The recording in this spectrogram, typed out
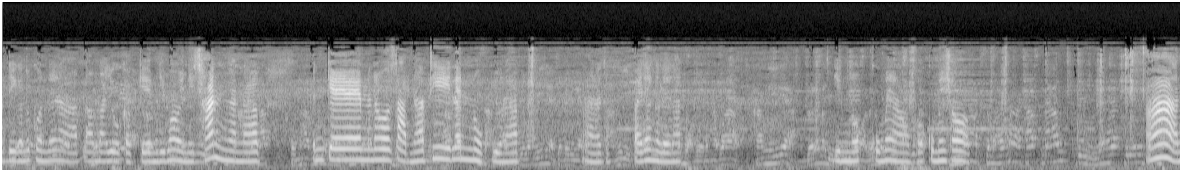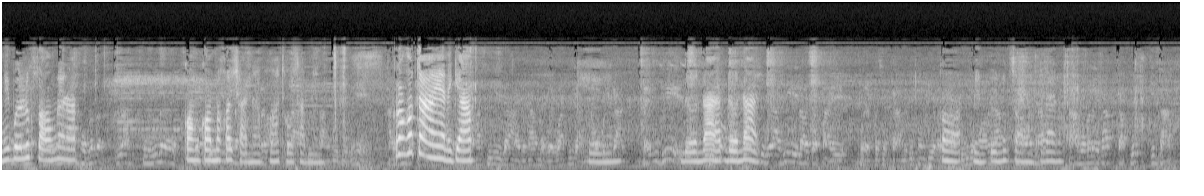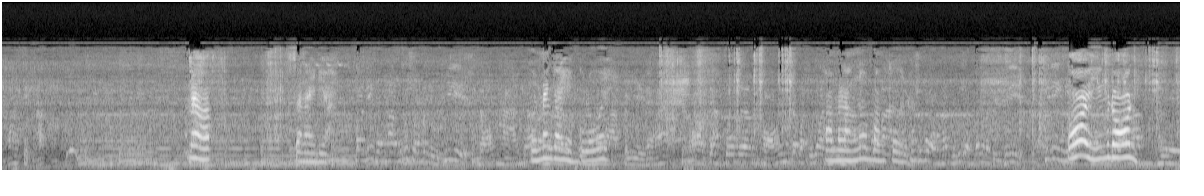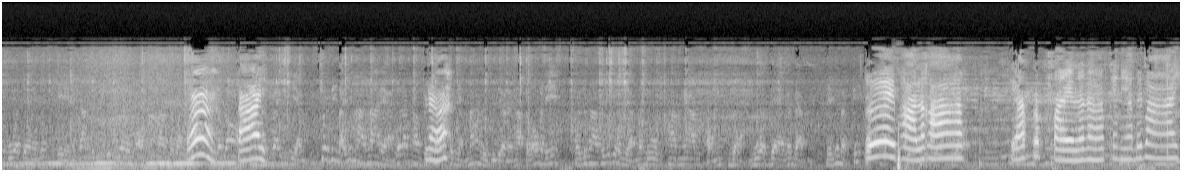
วัสดีกันทุกคนด้วยนะครับ เรามาอยู่กับเกม d e m o Edition กันนะครับ เป็นเกมในโทรศัพท์นะครับที่เล่นหนุกอยู่นะครับ อ่าเราจะไปเล่นกันเลยนะครับ ยิงนกกูไม่เอาเพราะกูไม่ชอบ อ่า มีเบอร์ลูกซองด้วยนะครับ กองก็ไม่ค่อยชัดนะเพราะโทรศัพท์มันก็ต้องเข้าใจอะนะครับเดินได้ครับเดินได้ ก็เปลี่ยนปืนลูกซองก็ได้นะไม่ครับสไนเดียโอ้ยแม่งจะเห็นกูแล้วเว้ยความพลังเริ่มบังเกิดแล้วโอ้ยยิงไม่โดนว้าตายไหนวะ ผมจะพาคุณผู้ชมเนี่ยมาดูความงามของดอกบัวแดงกันแบบเห็นกันแบบเอ้ยผ่านแล้วครับแอปก็ไปแล้วนะครับ แค่นี้บ๊ายบาย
